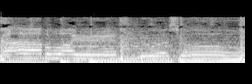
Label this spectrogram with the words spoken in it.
love a warrior, do us all.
